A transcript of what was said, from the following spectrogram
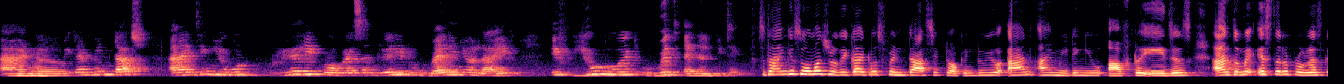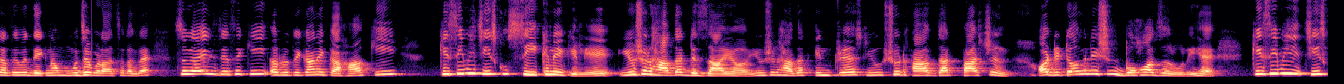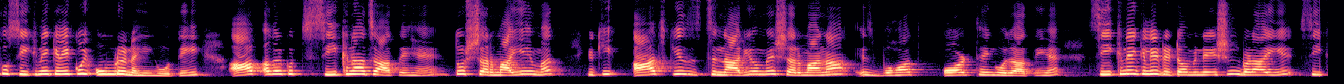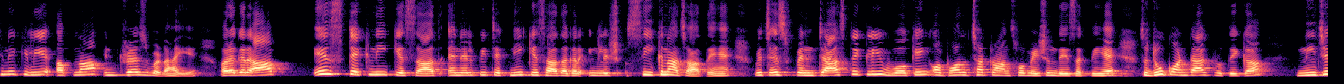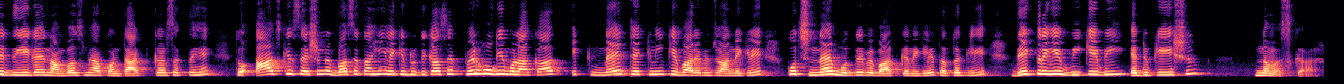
Mhm. uh, we can be in touch. And I think you would really progress and really do well in your life if you do it with NLP technique. So thank you so much, Rutika. It was fantastic talking to you, and I'm meeting you after ages. And तुम्हें इस तरह progress करते हुए देखना मुझे बड़ा अच्छा लग रहा है. So guys, जैसे कि रुतिका ने कहा कि किसी भी चीज़ को सीखने के लिए you should have that desire you should have that interest you should have that passion और डिटर्मिनेशन बहुत ज़रूरी है किसी भी चीज़ को सीखने के लिए कोई उम्र नहीं होती आप अगर कुछ सीखना चाहते हैं तो शर्माइए मत क्योंकि आज के सिनारियों में शर्माना इज़ बहुत ऑड थिंग हो जाती है। सीखने के लिए डिटर्मिनेशन बढ़ाइए, सीखने के लिए अपना इंटरेस्ट बढ़ाइए। और अगर आप इस टेक्निक के साथ NLP टेक्निक के साथ अगर इंग्लिश सीखना चाहते हैं विच इज़ फेंटास्टिकली वर्किंग और बहुत अच्छा ट्रांसफॉर्मेशन दे सकती है सो डू कॉन्टैक्ट रुतिका नीचे दिए गए नंबर्स में आप कॉन्टैक्ट कर सकते हैं। तो आज के सेशन में बस इतना ही, लेकिन रुतिका से फिर होगी मुलाकात एक नए टेक्निक के बारे में जानने के लिए, कुछ नए मुद्दे पर बात करने के लिए। तब तक लिए देखते रहिए वी एजुकेशन नमस्कार।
